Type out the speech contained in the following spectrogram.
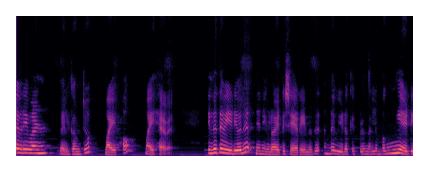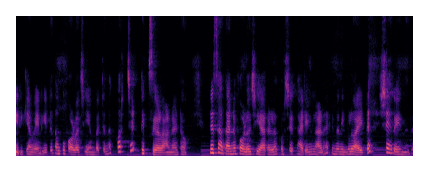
everyone welcome to my home my heaven ഇന്നത്തെ വീഡിയോയിൽ ഞാൻ നിങ്ങളുമായിട്ട് ഷെയർ ചെയ്യുന്നത് എന്റെ വീടൊക്കെ എപ്പോഴും നല്ല ഭംഗിയായിട്ട് ഇരിക്കാൻ വേണ്ടിയിട്ട് നമുക്ക് ഫോളോ ചെയ്യാൻ പറ്റുന്ന കുറച്ച് ടിപ്സുകളാണ് കേട്ടോ. ഞാൻ സാധാരണ ഫോളോ ചെയ്യാറുള്ള കുറച്ച് കാര്യങ്ങളാണ് ഇന്ന് നിങ്ങളുമായിട്ട് ഷെയർ ചെയ്യുന്നത്.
